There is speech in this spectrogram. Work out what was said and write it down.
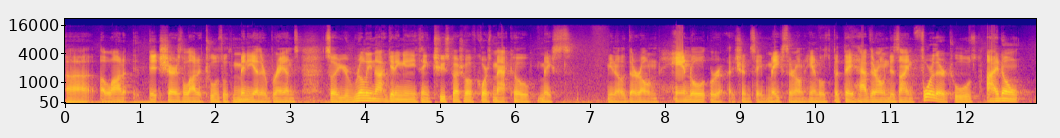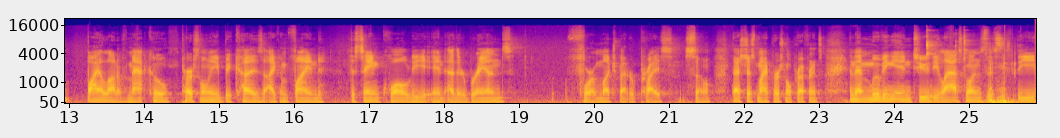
uh, a lot of it shares a lot of tools with many other brands so you're really not getting anything too special of course matco makes you know their own handle or i shouldn't say makes their own handles but they have their own design for their tools i don't buy a lot of matco personally because i can find the same quality in other brands for a much better price. So that's just my personal preference. And then moving into the last ones, this is the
